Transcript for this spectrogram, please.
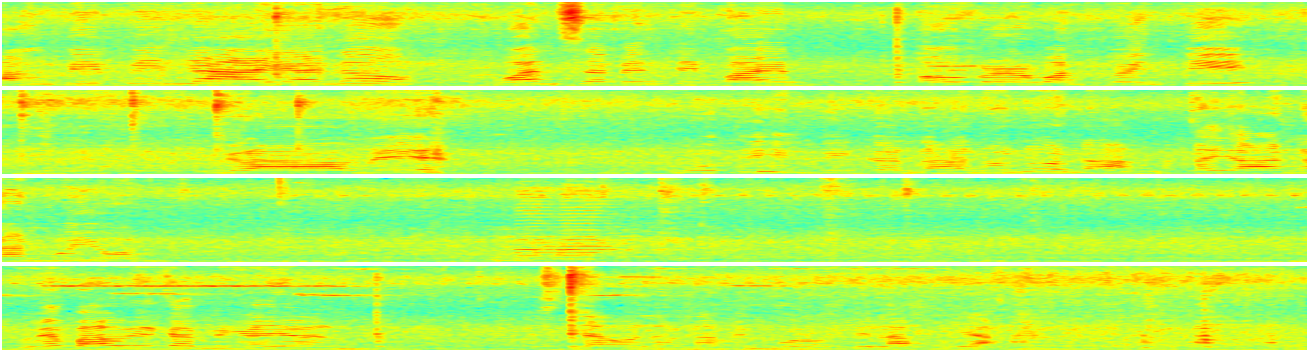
ang BP niya ay ano, 175 over 120. Grabe. Buti hindi ka na ano nun ha, nakayanan mo yun. May bawi kami ngayon. Isda ulam namin puro tilapia.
